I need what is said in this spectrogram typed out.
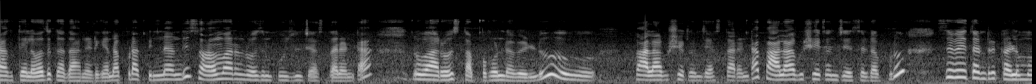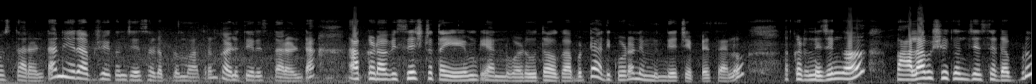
నాకు తెలియదు కదా అని అడిగాను. అప్పుడు ఆ పిన్ని అంది సోమవారం రోజున పూజలు చేస్తారంట. నువ్వు ఆ రోజు తప్పకుండా వెళ్ళు. పాలాభిషేకం చేస్తారంట. పాలాభిషేకం చేసేటప్పుడు శివయ్య తండ్రి కళ్ళు మోస్తారంట. నీరాభిషేకం చేసేటప్పుడు మాత్రం కళ్ళు తెరుస్తారంట. అక్కడ విశిష్టత ఏమిటి అని నువ్వు అడుగుతావు కాబట్టి అది కూడా నేను ముందే చెప్పేశాను. అక్కడ నిజంగా పాలాభిషేకం చేసేటప్పుడు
